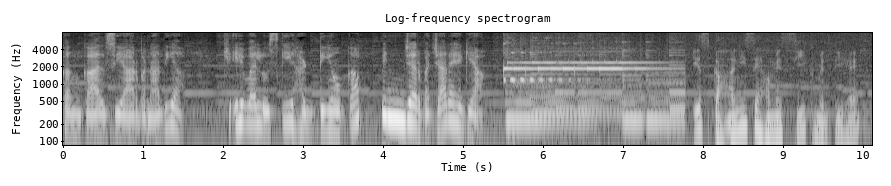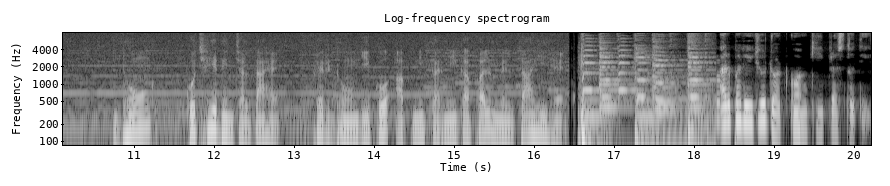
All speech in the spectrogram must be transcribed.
कंकाल सियार बना दिया। केवल उसकी हड्डियों का पिंजर बचा रह गया। इस कहानी से हमें सीख मिलती है ढोंग कुछ ही दिन चलता है फिर ढोंगी को अपनी करनी का फल मिलता ही है। अरबा की प्रस्तुति।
